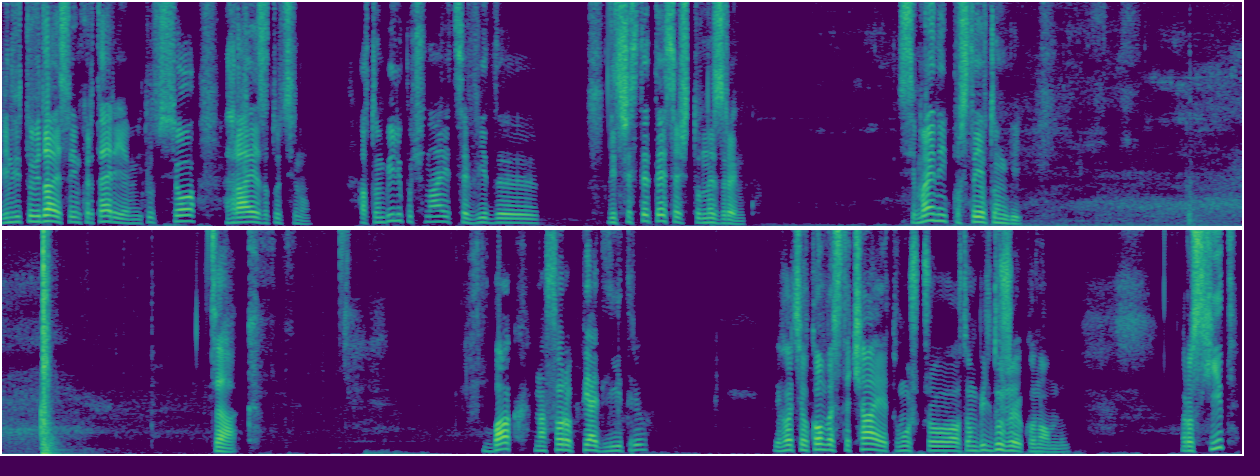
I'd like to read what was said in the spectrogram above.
Він відповідає своїм критеріям і тут все грає за ту ціну. Автомобілі починаються від, е, від 6 тисяч то не з ринку. Сімейний простий автомобіль. Так. Бак на 45 літрів. Його цілком вистачає, тому що автомобіль дуже економний. Розхід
